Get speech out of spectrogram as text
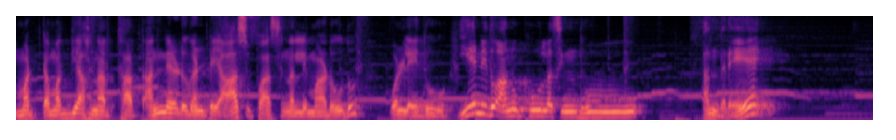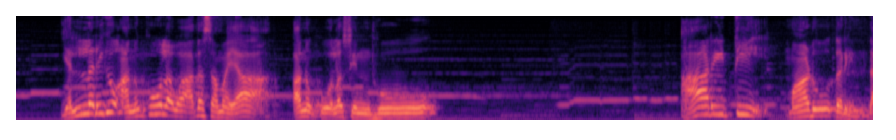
ಮಟ್ಟ ಮಧ್ಯಾಹ್ನ ಅರ್ಥಾತ್ ಹನ್ನೆರಡು ಗಂಟೆಯ ಆಸುಪಾಸಿನಲ್ಲಿ ಮಾಡುವುದು ಒಳ್ಳೆಯದು. ಏನಿದು ಅನುಕೂಲ ಸಿಂಧೂ? ಅಂದರೆ ಎಲ್ಲರಿಗೂ ಅನುಕೂಲವಾದ ಸಮಯ. ಅನುಕೂಲ ಸಿಂಧು. ಆ ರೀತಿ ಮಾಡುವುದರಿಂದ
